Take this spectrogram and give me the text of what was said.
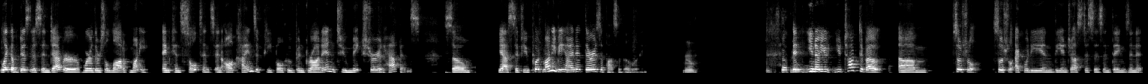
like a business endeavor where there's a lot of money and consultants and all kinds of people who've been brought in to make sure it happens. So, yes, if you put money behind it, there is a possibility. Yeah. And, you know, you you talked about um, social social equity and the injustices and things, and it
